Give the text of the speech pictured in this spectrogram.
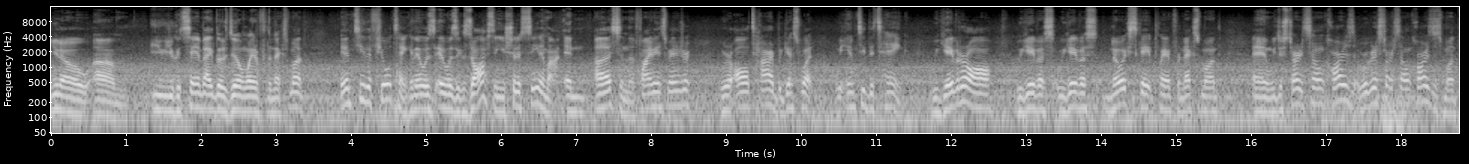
you know um, you, you could sandbag those deals and wait for the next month. Empty the fuel tank, and it was it was exhausting. You should have seen him and us and the finance manager. We were all tired, but guess what? We emptied the tank. We gave it our all. We gave us we gave us no escape plan for next month and we just started selling cars. We're gonna start selling cars this month.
